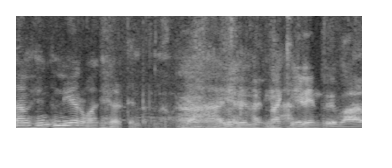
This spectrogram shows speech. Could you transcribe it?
ನಾನು ಹಿಂಗೆ ನೇರವಾಗಿ ಹೇಳ್ತೇನೆ ರೀ ನಾನು ಕೇಳೇನ್ರಿ ಭಾಳ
